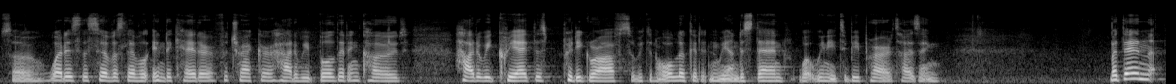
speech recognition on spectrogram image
So what is the service level indicator for Tracker? How do we build it in code? How do we create this pretty graph so we can all look at it and we understand what we need to be prioritizing? But then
